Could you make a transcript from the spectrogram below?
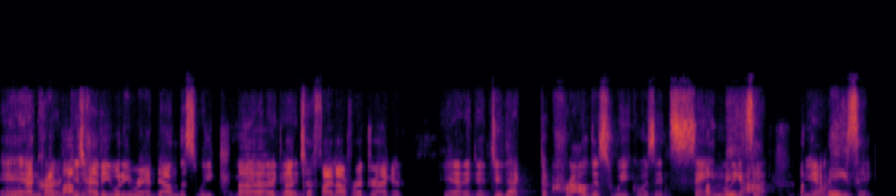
And that crowd pops getting- heavy when he ran down this week Yeah, uh, uh, to fight off red dragon Yeah, they did. Dude, that the crowd this week was insanely Amazing. hot. Amazing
